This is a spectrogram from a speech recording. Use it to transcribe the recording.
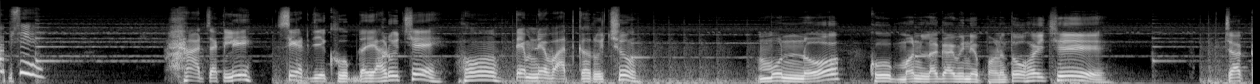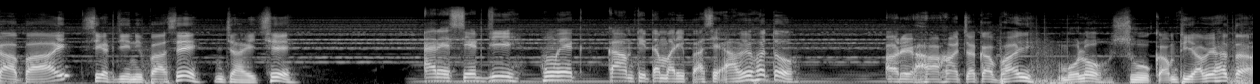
આપશે. હા ચકલી શેઠજી ખૂબ દયાળુ છે. હું તેમને વાત કરું છું. મુન્નો ખૂબ મન લગાવીને ભણતો હોય છે. ચકાભાઈ શેઠજીની પાસે જાય છે. અરે શેઠજી હું એક કામથી તમારી પાસે આવ્યો હતો. અરે હા હા ચકાભાઈ બોલો શું કામથી આવ્યા હતા?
